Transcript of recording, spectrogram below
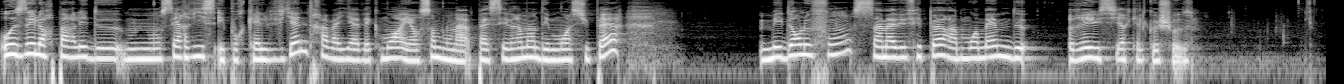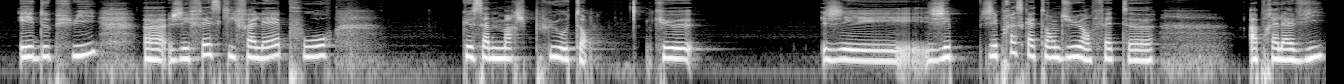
oser leur parler de mon service et pour qu'elles viennent travailler avec moi. Et ensemble, on a passé vraiment des mois super. Mais dans le fond, ça m'avait fait peur à moi-même de réussir quelque chose. Et depuis, euh, j'ai fait ce qu'il fallait pour que ça ne marche plus autant. Que j'ai presque attendu en fait euh, après la vie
